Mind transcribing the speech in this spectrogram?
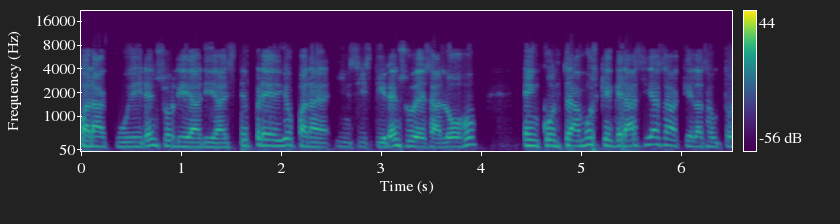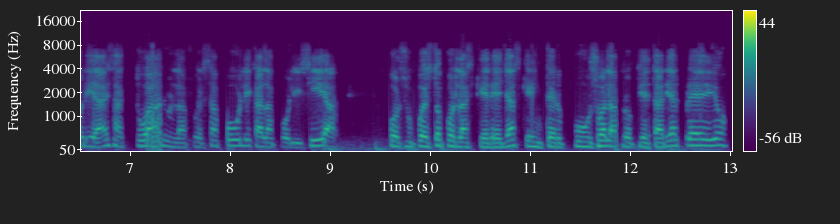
para acudir en solidaridad a este predio, para insistir en su desalojo. Encontramos que gracias a que las autoridades actuaron, la fuerza pública, la policía, por supuesto por las querellas que interpuso la propietaria del predio,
